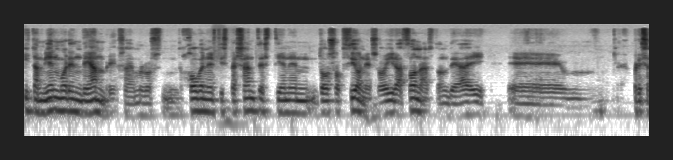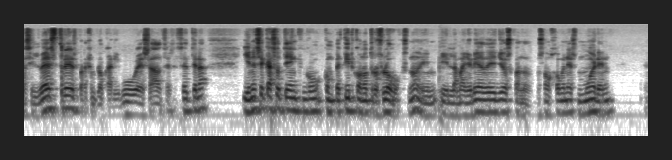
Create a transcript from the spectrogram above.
y también mueren de hambre. O sea, los jóvenes dispersantes tienen dos opciones, o ir a zonas donde hay presas silvestres, por ejemplo, caribúes, alces, etcétera, y en ese caso tienen que competir con otros lobos, ¿no? y, la mayoría de ellos cuando son jóvenes mueren eh,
